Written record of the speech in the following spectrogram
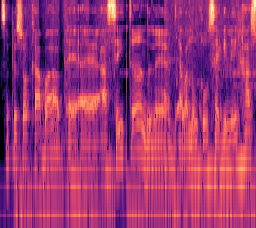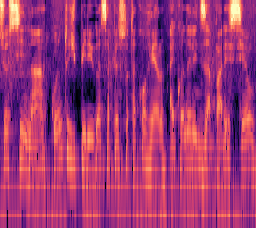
essa pessoa acaba é, é, aceitando, né? Ela não consegue nem raciocinar quanto de perigo essa pessoa tá correndo. Aí quando ele desapareceu,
